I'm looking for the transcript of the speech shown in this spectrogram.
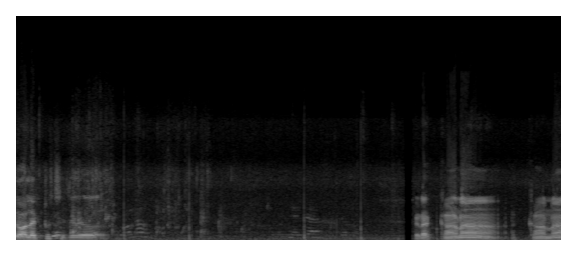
জল একটু ছেঁচে দেবো এটা কানা কানা,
